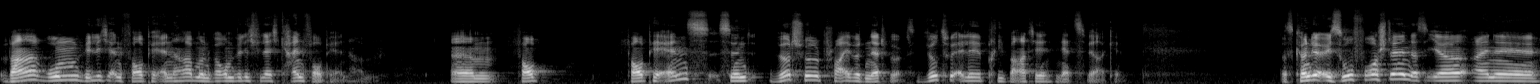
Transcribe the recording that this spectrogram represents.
Warum will ich ein VPN haben und warum will ich vielleicht kein VPN haben? Ähm, VPNs sind Virtual Private Networks, virtuelle private Netzwerke. Das könnt ihr euch so vorstellen, dass ihr eine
